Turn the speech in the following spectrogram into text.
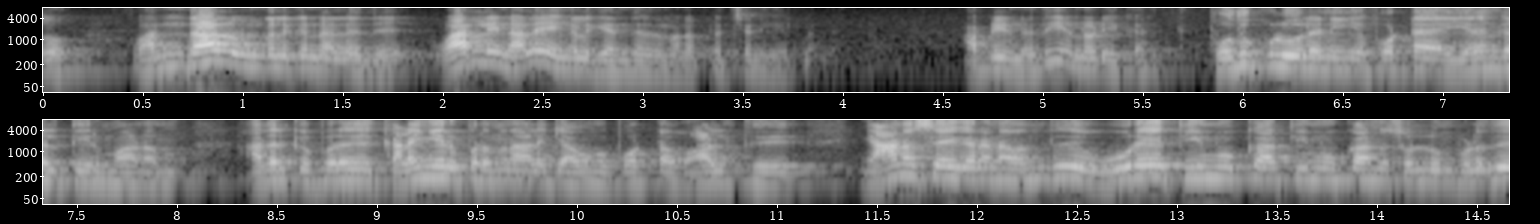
ஸோ வந்தால் உங்களுக்கு நல்லது வரலைனால எங்களுக்கு எந்த விதமான பிரச்சனையும் இல்லை. அப்படின்றது என்னுடைய கருத்து. பொதுக்குழுவில் நீங்கள் போட்ட இரங்கல் தீர்மானம் அதற்கு பிறகு கலைஞர் பிறந்த நாளைக்கு அவங்க போட்ட வாழ்த்து ஞானசேகரனை வந்து ஊரே திமுக திமுகன்னு சொல்லும் பொழுது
